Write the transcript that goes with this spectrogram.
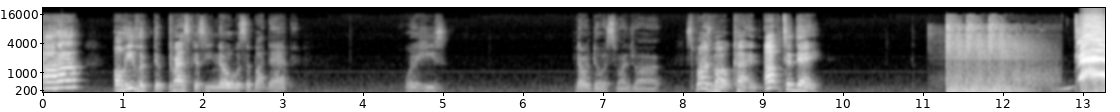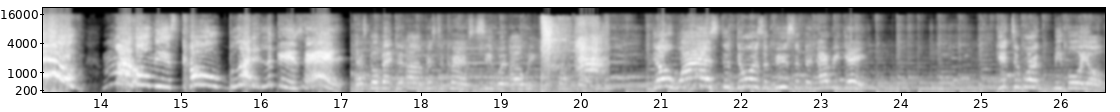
Uh-huh. Oh, he looked depressed because he know what's about to happen. Where he's... Don't do it, SpongeBob. SpongeBob cutting up today. Damn! My homie is cold-blooded. Look at his hand. Let's go back to uh, Mr. Krabs and see what uh, we can talk about. Yo, why is the doors abusive in every game? Get to work, me boyo.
